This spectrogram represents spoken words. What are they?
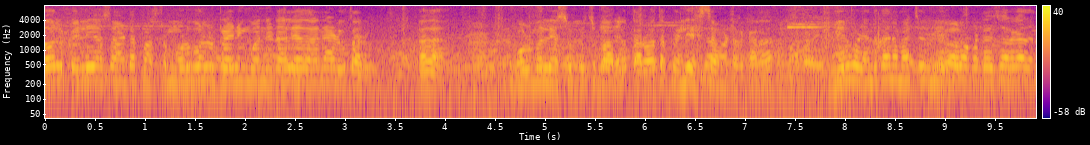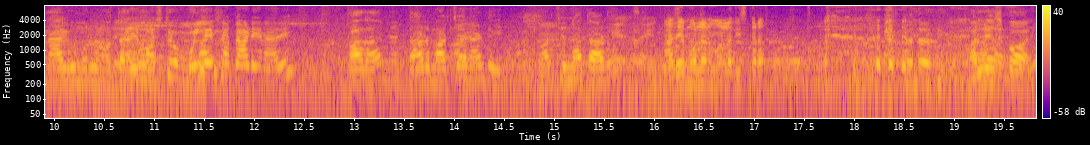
వాళ్ళు పెళ్ళి చేస్తామంటే ఫస్ట్ మూడు ముళ్ళు ట్రైనింగ్ పొందిడా లేదా అని అడుగుతారు. కదా? మూడు ముళ్ళు వేసి చూపించి బాబు తర్వాత పెళ్ళి చేస్తామంటారు కదా. మీరు కూడా ఎందుకైనా మంచిది మీరు కూడా ఒకటేసారి కదా నాలుగు ముళ్ళు మొత్తం ఫస్ట్ ముళ్ళేసిన తాడేనా అది? కాదా? నేను తాడు మార్చానండి మార్చిందా తాడు? అదే ముళ్ళని మళ్ళీ తీసుకురా. మళ్ళీ వేసుకోవాలి.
